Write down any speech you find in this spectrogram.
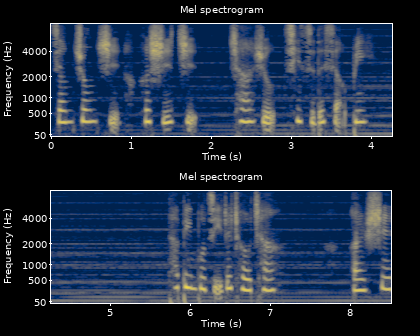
将中指和食指插入妻子的小臂。他并不急着抽插，而是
